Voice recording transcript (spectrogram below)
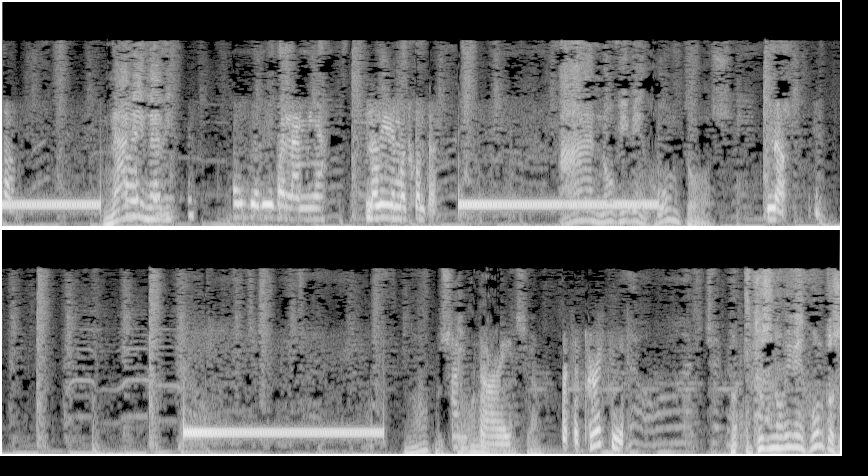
No. Nadie, nadie. Yo vivo en la mía. No vivimos juntos. Ah, no viven juntos. No. No, pues qué I'm buena sorry, relación. but the person you No, entonces no viven juntos.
